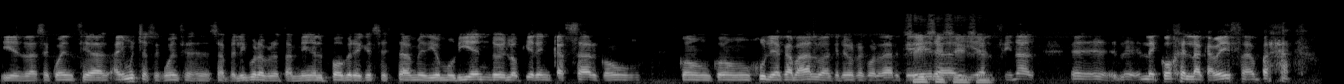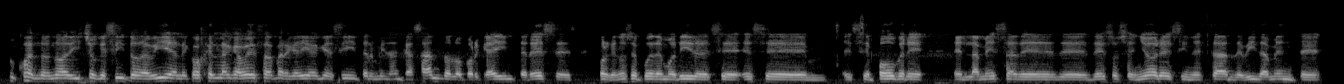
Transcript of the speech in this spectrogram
Y en la secuencia, hay muchas secuencias en esa película, pero también el pobre que se está medio muriendo y lo quieren casar con, con, con Julia Cabalba, creo recordar que era, y al final eh, le, le, cogen la cabeza para, cuando no ha dicho que sí todavía, le cogen la cabeza para que diga que sí y terminan casándolo porque hay intereses, porque no se puede morir ese, ese, ese pobre en la mesa de, de, esos señores sin estar debidamente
